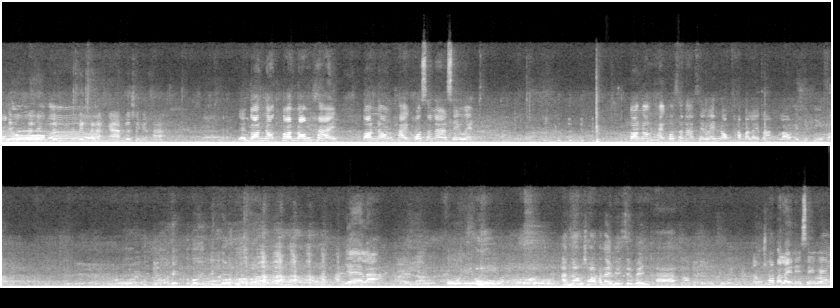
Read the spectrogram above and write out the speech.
สนุกเป็นเอเป็นอเป็นพนักงานด้วยใช่ไหมคะเดี๋ยวตอนน้องตอนน้องถ่ายตอนน้องถ่ายโฆษณาเซเว่นตอนน้องถ่ายโฆษณาเซเว่นน้องทำอะไรบ้างเล่าให้พี่ๆฟังแย่ละฟูนิวอะน้องชอบอะไรในเซเว่นคะน้องชอบอะไรในเซเว่น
